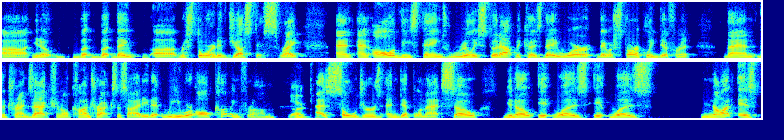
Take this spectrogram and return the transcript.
uh, you know, but but they uh, restorative justice, right? And and all of these things really stood out because they were they were starkly different than the transactional contract society that we were all coming from exactly. as soldiers and diplomats. So you know, it was it was not as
